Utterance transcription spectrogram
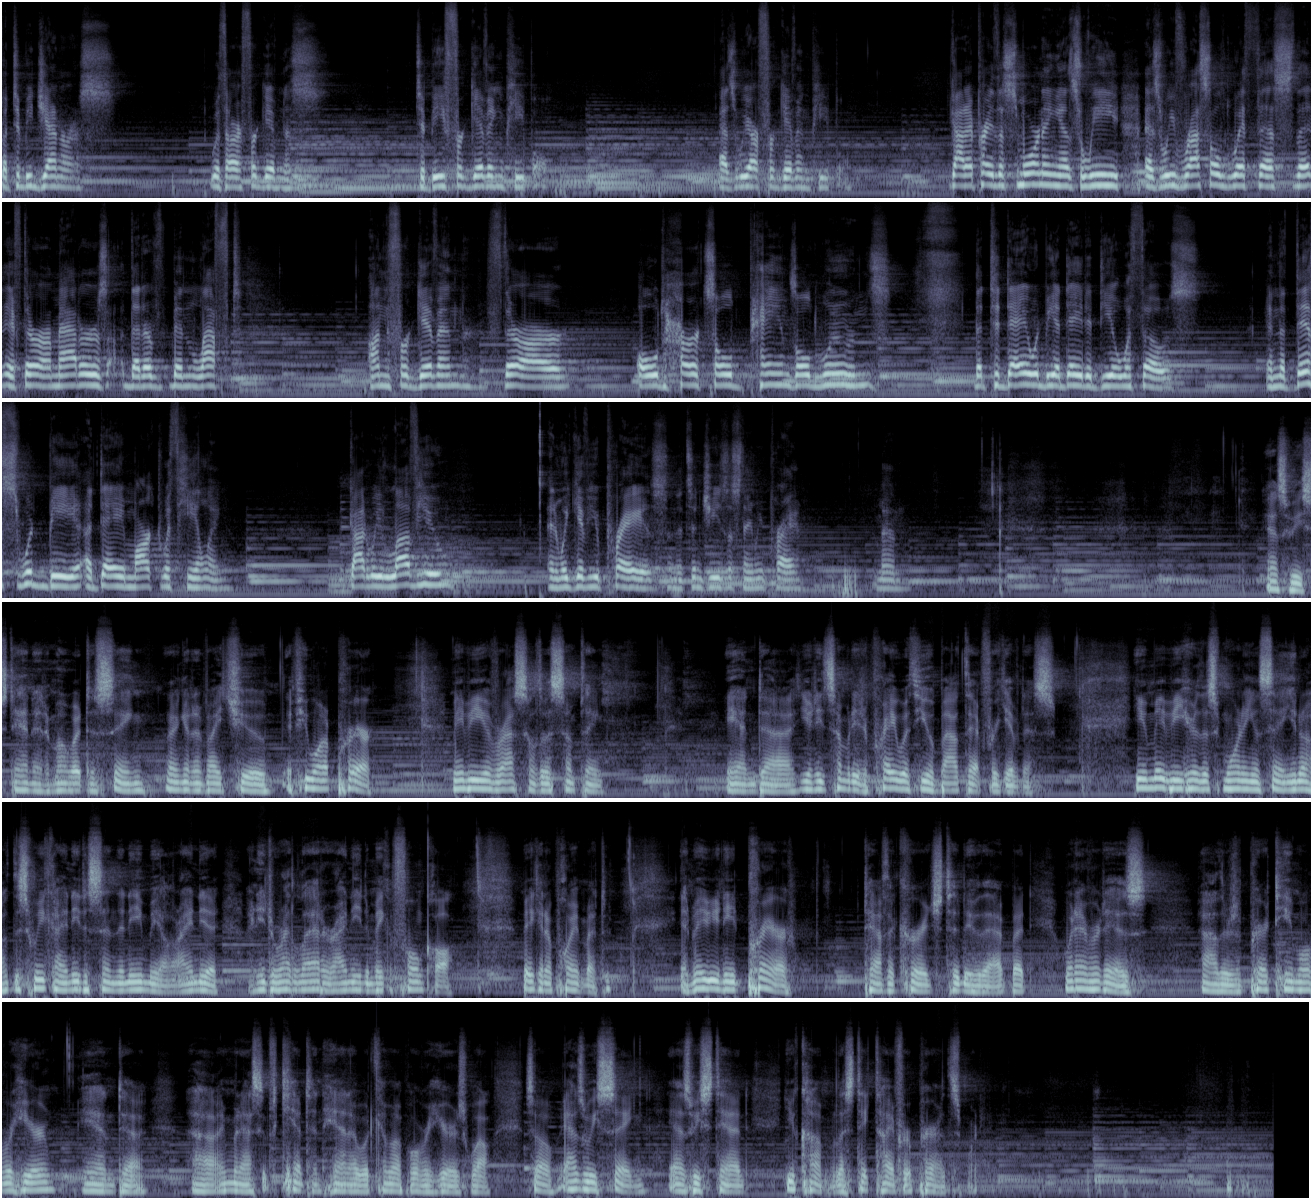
but to be generous with our forgiveness, to be forgiving people as we are forgiven people. God, I pray this morning as we as we've wrestled with this that if there are matters that have been left unforgiven, if there are old hurts, old pains, old wounds, that today would be a day to deal with those and that this would be a day marked with healing. God, we love you and we give you praise, and it's in Jesus' name we pray. Amen. As we stand in a moment to sing, I'm going to invite you, if you want prayer, maybe you've wrestled with something and uh, you need somebody to pray with you about that forgiveness. You may be here this morning and saying, you know, this week I need to send an email, or I need to, I need to write a letter, or I need to make a phone call, make an appointment. And maybe you need prayer to have the courage to do that. But whatever it is, uh, there's a prayer team over here, and uh, uh, I'm going to ask if Kent and Hannah would come up over here as well. So as we sing, as we stand, you come. Let's take time for prayer this morning.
